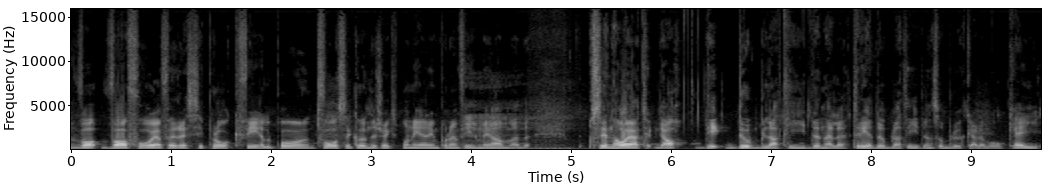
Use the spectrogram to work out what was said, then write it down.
vad, vad, får jag för reciprokfel på två sekunders exponering på den filmen mm. jag använder. Sen har jag, ja, det, dubbla tiden eller tredubbla tiden så brukar det vara okej. Okay.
